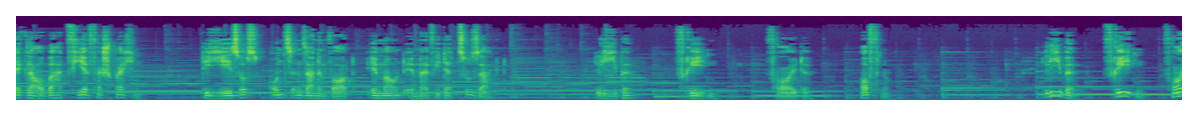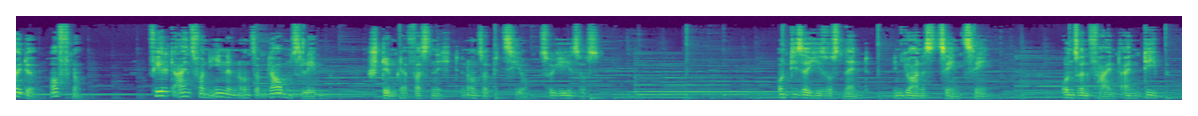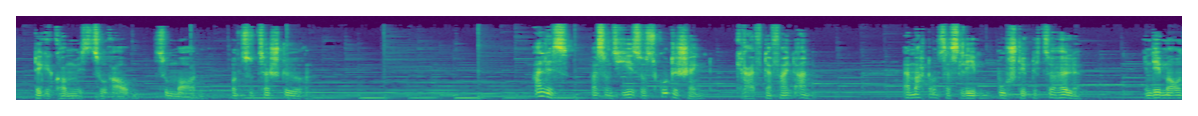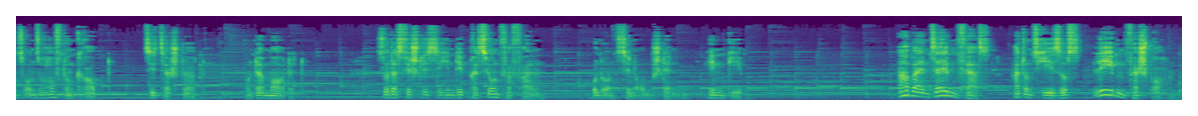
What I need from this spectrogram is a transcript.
Der Glaube hat vier Versprechen, die Jesus uns in seinem Wort immer und immer wieder zusagt. Liebe, Frieden, Freude, Hoffnung. Liebe, Frieden, Freude, Hoffnung. Fehlt eins von ihnen in unserem Glaubensleben, stimmt etwas nicht in unserer Beziehung zu Jesus. Und dieser Jesus nennt in Johannes 10,10 10, unseren Feind einen Dieb, der gekommen ist zu rauben, zu morden und zu zerstören. Alles, was uns Jesus Gutes schenkt, greift der Feind an. Er macht uns das Leben buchstäblich zur Hölle, indem er uns unsere Hoffnung raubt, sie zerstört und ermordet, so dass wir schließlich in Depression verfallen und uns den Umständen hingeben. Aber im selben Vers hat uns Jesus Leben versprochen.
